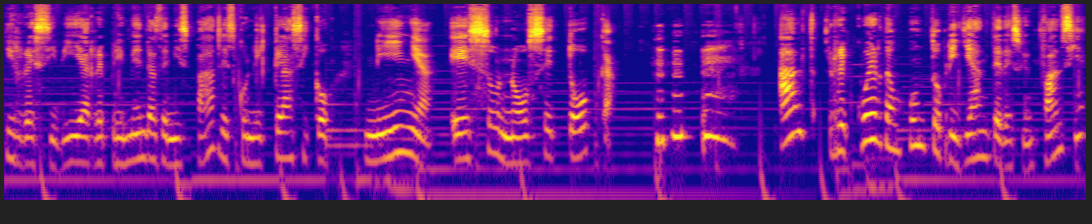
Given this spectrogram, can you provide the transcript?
y recibía reprimendas de mis padres con el clásico Niña, eso no se toca. Alt recuerda un punto brillante de su infancia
